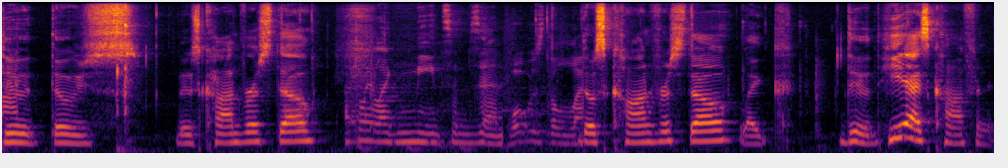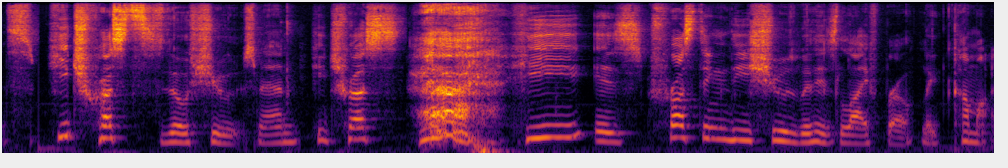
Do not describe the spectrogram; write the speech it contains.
Dude, those those Converse though, Definitely like need some zen. What was the last? those Converse though, like. Dude, he has confidence. He trusts those shoes, man. He trusts. he is trusting these shoes with his life, bro. Like, come on.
